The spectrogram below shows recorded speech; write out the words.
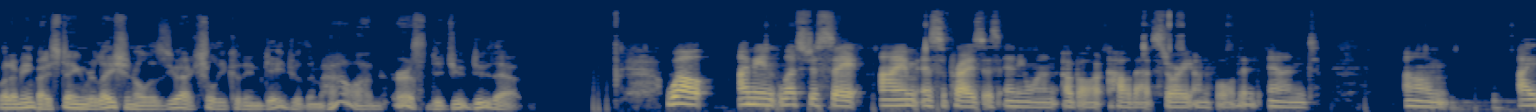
what i mean by staying relational is you actually could engage with them. How on earth did you do that? Well i mean let's just say i'm as surprised as anyone about how that story unfolded. And um, i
